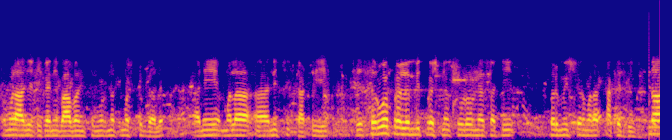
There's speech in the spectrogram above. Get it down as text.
त्यामुळे आज या ठिकाणी बाबांसमोर नतमस्तक झालं. आणि मला निश्चित खात्री आहे हे सर्व प्रलंबित प्रश्न सोडवण्यासाठी परमेश्वर मला ताकद देईल. या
